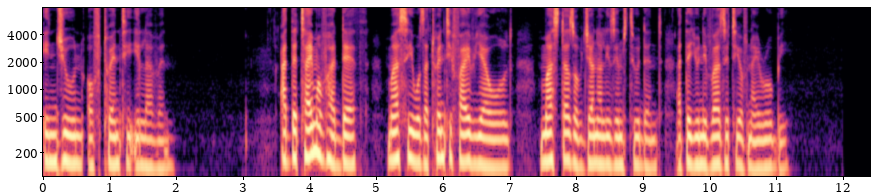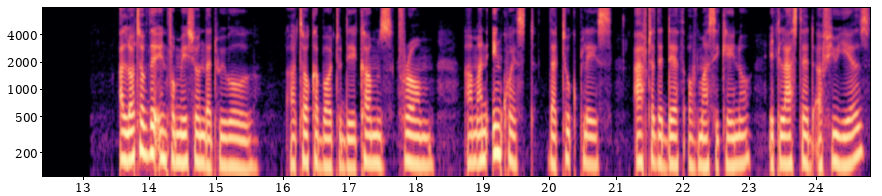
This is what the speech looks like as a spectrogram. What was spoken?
in June of 2011. At the time of her death, Mercy was a 25 year old Masters of Journalism student at the University of Nairobi. A lot of the information that we will uh, talk about today comes from um, an inquest that took place after the death of Mercy Keino. It lasted a few years,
